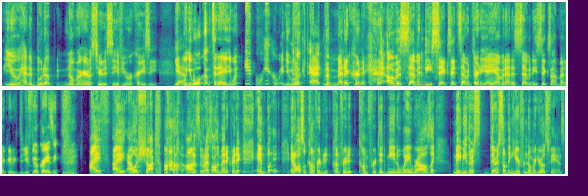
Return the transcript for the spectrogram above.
you had to boot up No More Heroes 2 to see if you were crazy. Yeah. When you woke up today and you went and you looked at the Metacritic of a 76 at 7:30 a.m. and had a 76 on Metacritic, did you feel crazy? I I I was shocked honestly when I saw the Metacritic and but it also comforted comforted comforted me in a way where I was like maybe there's there's something here for No More Heroes fans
